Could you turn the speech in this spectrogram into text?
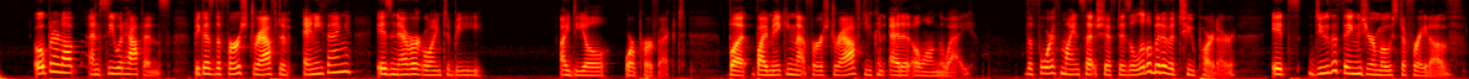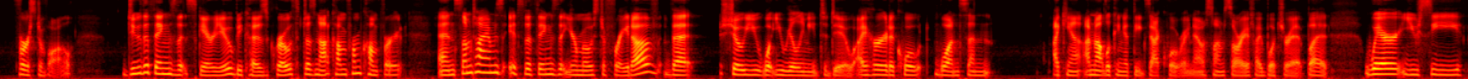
Open it up and see what happens because the first draft of anything is never going to be ideal or perfect. But by making that first draft, you can edit along the way. The fourth mindset shift is a little bit of a two parter. It's do the things you're most afraid of, first of all. Do the things that scare you because growth does not come from comfort. And sometimes it's the things that you're most afraid of that show you what you really need to do. I heard a quote once, and I can't, I'm not looking at the exact quote right now, so I'm sorry if I butcher it, but where you see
